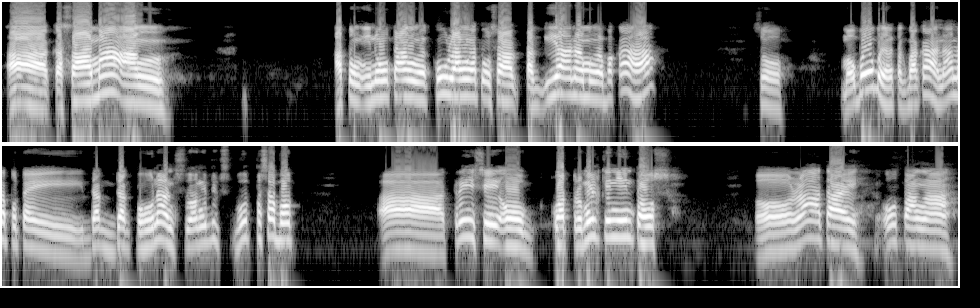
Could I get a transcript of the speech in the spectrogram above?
Ah, kasama ang atong inutang kulang ato sa tag-iya ng mga baka ha. So, Maubayo ba yung tagbaka? Na po tay dagdag puhunan. So, ang ibig sabihin, pasabot, ah 13 o 4,500. O, natay, utang ah,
